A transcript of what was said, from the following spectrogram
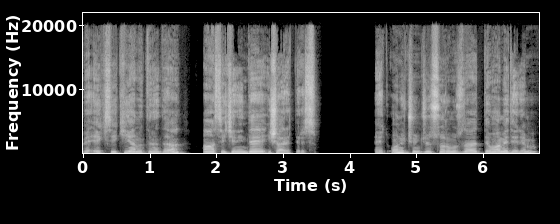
Ve eksi 2 yanıtını da A seçeneğinde işaretleriz. Evet 13. sorumuzla devam edelim.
